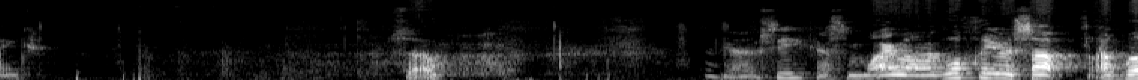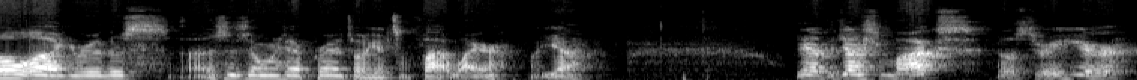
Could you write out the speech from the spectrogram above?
think. So, got, see, got some wire. I will clear this up. I will uh, get rid of this. Uh, this is only temporary until I get some flat wire. But yeah, we have the junction box goes to right here.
